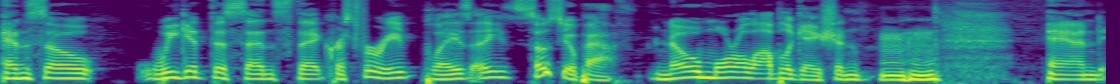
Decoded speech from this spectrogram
And so we get this sense that Christopher Reeve plays a sociopath, no moral obligation. Mm-hmm. And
